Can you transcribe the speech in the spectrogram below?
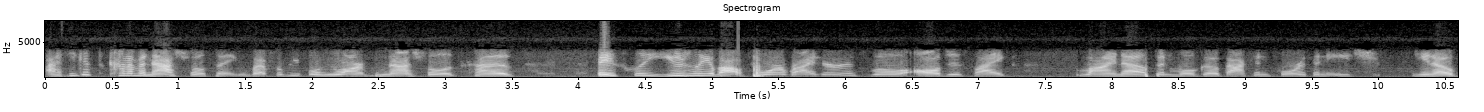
I think it's kind of a Nashville thing, but for people who aren't from Nashville, it's kind of basically usually about four writers will all just like line up and we'll go back and forth, and each you know,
